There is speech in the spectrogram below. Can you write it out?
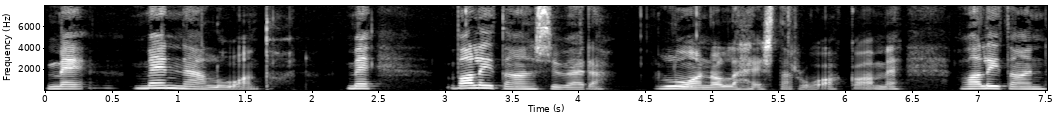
me mennään luontoon. Me valitaan syödä luonnonläheistä ruokaa. Me valitaan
